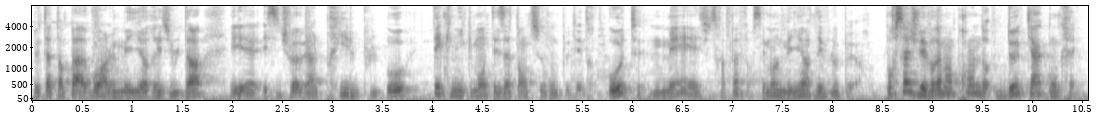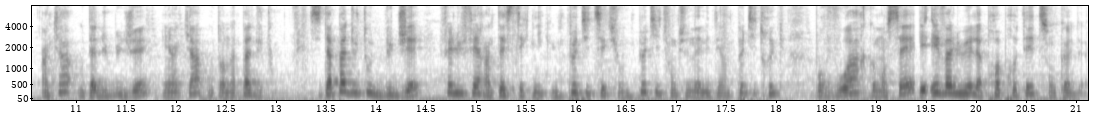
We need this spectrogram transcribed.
ne t'attends pas à avoir le meilleur résultat et, euh, et si tu vas vers le prix le plus haut, techniquement tes attentes seront peut-être hautes, mais ce ne sera pas forcément le meilleur développeur. Pour ça, je vais vraiment prendre deux cas concrets. Un cas où tu as du budget et un cas où tu n'en as pas du tout. Si tu n'as pas du tout de budget, fais-lui faire un test technique, une petite section, une petite fonctionnalité, un petit truc pour voir comment c'est et évaluer la propreté de son code.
